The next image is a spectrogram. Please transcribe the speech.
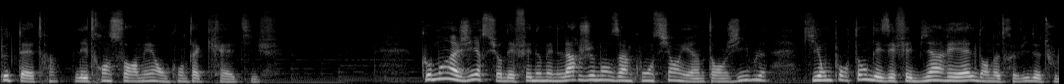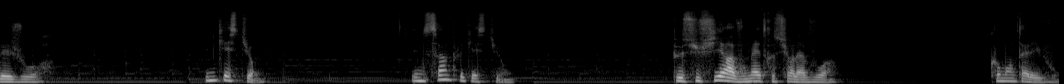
peut-être les transformer en contacts créatifs? Comment agir sur des phénomènes largement inconscients et intangibles qui ont pourtant des effets bien réels dans notre vie de tous les jours? Une question. Une simple question. Peut suffire à vous mettre sur la voie. Comment allez-vous?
